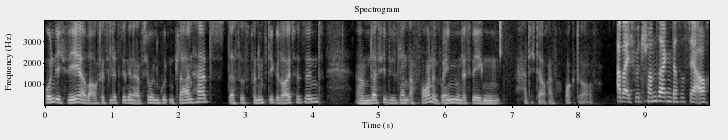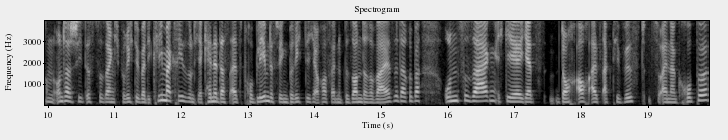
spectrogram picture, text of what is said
Und ich sehe aber auch, dass die letzte Generation einen guten Plan hat, dass es vernünftige Leute sind, ähm, dass sie dieses Land nach vorne bringen. Und deswegen hatte ich da auch einfach Bock drauf. Aber ich würde schon sagen, dass es ja auch ein Unterschied ist, zu sagen, ich berichte über die Klimakrise und ich erkenne das als Problem, deswegen berichte ich auch auf eine besondere Weise darüber. Und zu sagen, ich gehe jetzt doch auch als Aktivist zu einer Gruppe,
